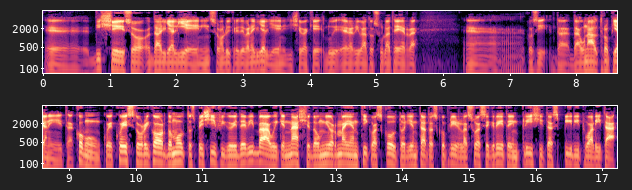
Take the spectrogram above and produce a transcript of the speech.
eh, disceso dagli alieni, insomma lui credeva negli alieni, diceva che lui era arrivato sulla Terra eh, così da, da, un altro pianeta. Comunque, questo è un ricordo molto specifico di David Bowie che nasce da un mio ormai antico ascolto orientato a scoprire la sua segreta e implicita spiritualità.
